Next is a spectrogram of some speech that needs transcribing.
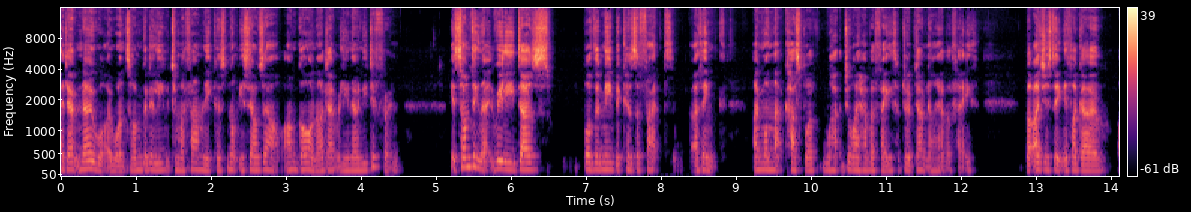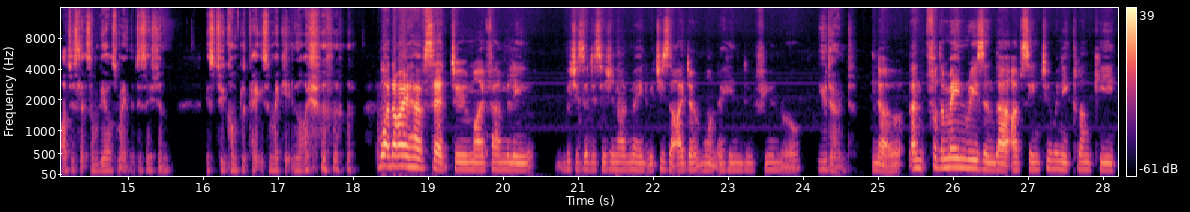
I don't know what I want, so I'm going to leave it to my family because knock yourselves out. I'm gone. I don't really know any different. It's something that really does bother me because the fact I think I'm on that cusp of do I have a faith or don't I have a faith? But I just think if I go, I'll just let somebody else make the decision. It's too complicated to make it in life. what I have said to my family, which is a decision I've made, which is that I don't want a Hindu funeral. You don't? No. And for the main reason that I've seen too many clunky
